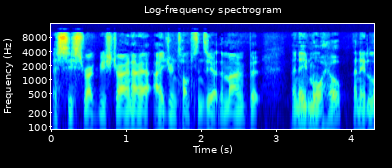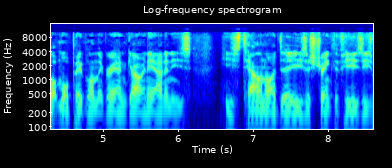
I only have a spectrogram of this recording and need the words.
assists Rugby Australia. I know Adrian Thompson's there at the moment, but they need more help. They need a lot more people on the ground going out and his his talent IDs, a strength of his, his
